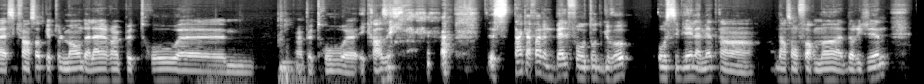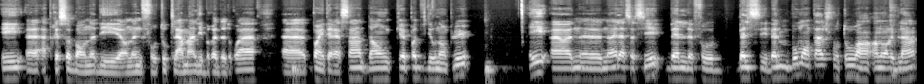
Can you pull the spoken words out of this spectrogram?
euh, ce qui fait en sorte que tout le monde a l'air un peu trop, euh, un peu trop écrasé. Tant qu'à faire une belle photo de groupe, aussi bien la mettre dans son format d'origine. Et euh, après ça, bon, on a, des, on a une photo clairement libre de droit, euh, pas intéressant, donc pas de vidéo non plus. Et euh, Noël associé, belle, belle, beau montage photo en, noir et blanc,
